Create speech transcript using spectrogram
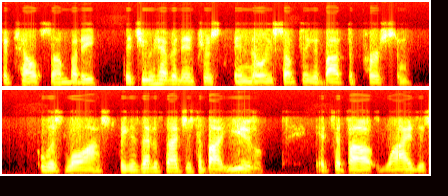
to tell somebody that you have an interest in knowing something about the person who was lost, because that is not just about you. It's about why this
